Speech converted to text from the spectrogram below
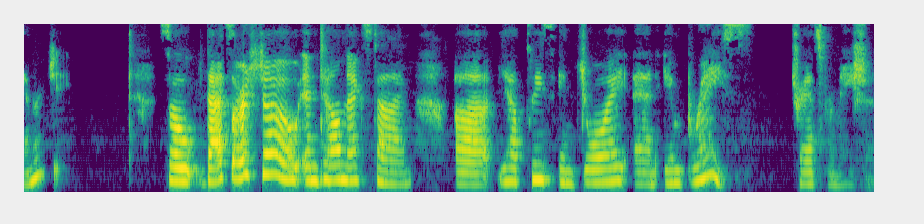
energy. So that's our show. Until next time, uh, yeah, please enjoy and embrace transformation.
